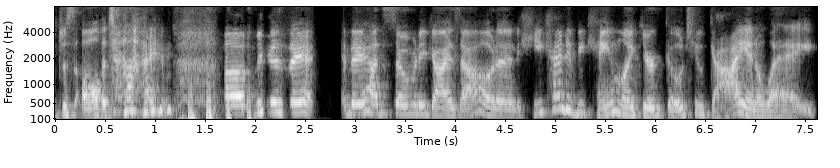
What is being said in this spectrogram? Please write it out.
just all the time uh, because they they had so many guys out and he kind of became like your go-to guy in a way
